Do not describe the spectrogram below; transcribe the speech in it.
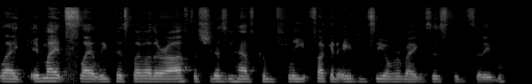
Like, it might slightly piss my mother off, but she doesn't have complete fucking agency over my existence anymore.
